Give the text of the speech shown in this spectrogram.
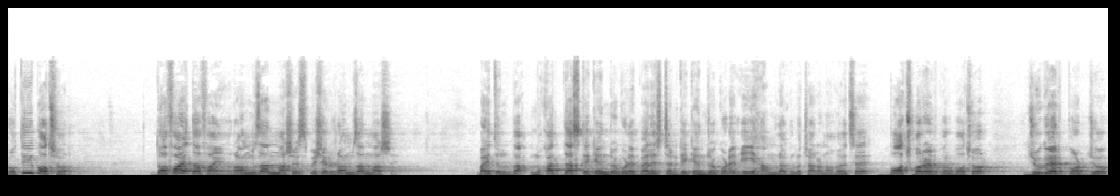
প্রতি বছর দফায় দফায় রমজান মাসে স্পেশালি রমজান মাসে বাইতুল মুকাদ্দাসকে কেন্দ্র করে, প্যালেস্টাইনকে কেন্দ্র করে এই হামলাগুলো চালানো হয়েছে। বছরের পর বছর, যুগের পর যুগ,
